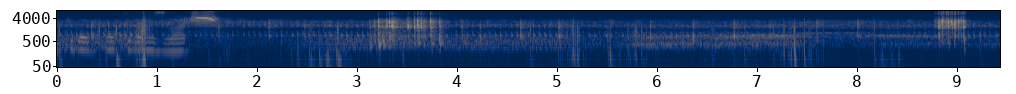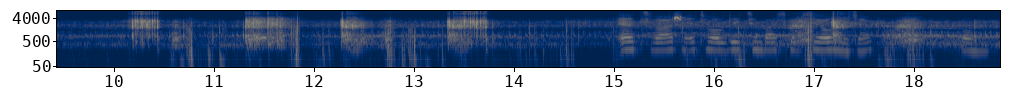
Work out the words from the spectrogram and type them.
Tamamdır. iki dakika süremiz var. Et var. Et olduğu için başka bir şey olmayacak. Olmayacak.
